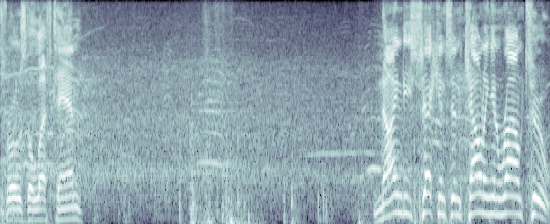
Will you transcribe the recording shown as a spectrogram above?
Throws the left hand. 90 seconds and counting in round two.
